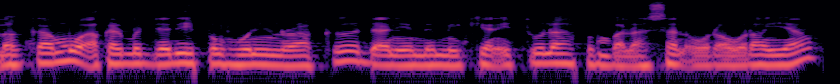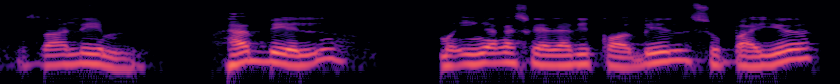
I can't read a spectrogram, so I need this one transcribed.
maka kamu akan menjadi penghuni neraka dan yang demikian itulah pembalasan orang-orang yang zalim. Habil mengingatkan sekali lagi Qabil supaya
